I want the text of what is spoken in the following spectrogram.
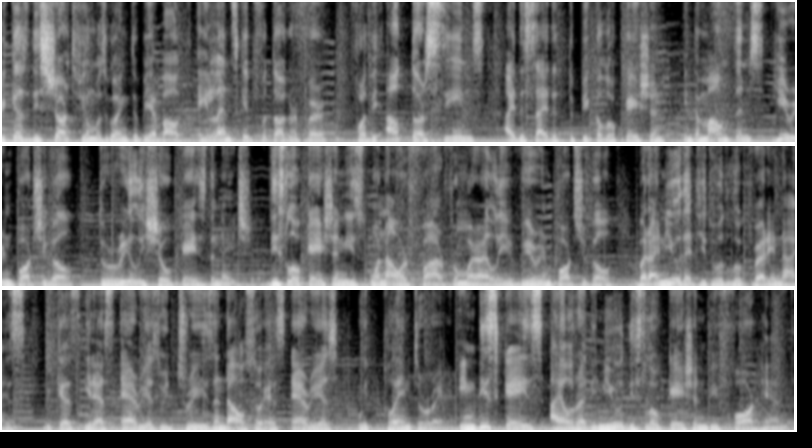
Because this short film was going to be about a landscape photographer, for the outdoor scenes I decided to pick a location in the mountains here in Portugal to really showcase the nature. This location is one hour far from where I live here in Portugal, but I knew that it would look very nice because it has areas with trees and also has areas with plain terrain. In this case, I already knew this location beforehand,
